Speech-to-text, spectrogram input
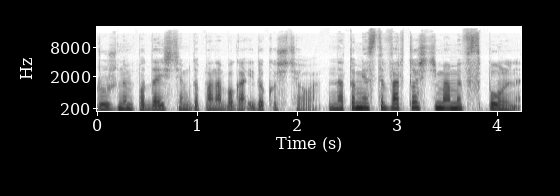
różnym podejściem do Pana Boga i do Kościoła. Natomiast te wartości mamy wspólne.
